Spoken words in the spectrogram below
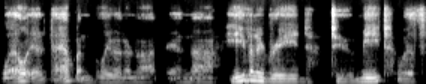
Well, it happened, believe it or not. And uh, he even agreed to meet with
